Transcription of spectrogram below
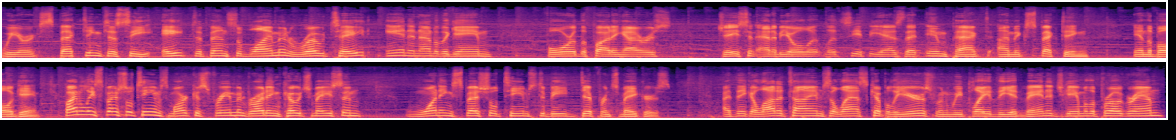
We are expecting to see eight defensive linemen rotate in and out of the game for the Fighting Irish. Jayson Ademilola, let's see if he has that impact I'm expecting in the ball game. Finally, special teams. Marcus Freeman brought in Coach Mason wanting special teams to be difference makers. I think a lot of times the last couple of years when we played the advantage game of the program,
